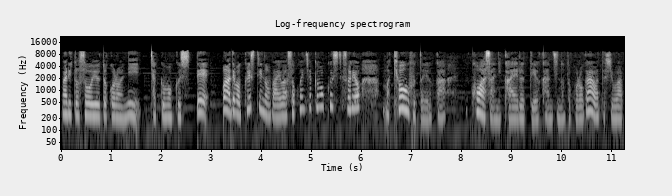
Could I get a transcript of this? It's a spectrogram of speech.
割とそういうところに着目して、まあでもクリスティの場合はそこに着目してそれを、まあ恐怖というか、怖さに変えるっていう感じのところが私は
